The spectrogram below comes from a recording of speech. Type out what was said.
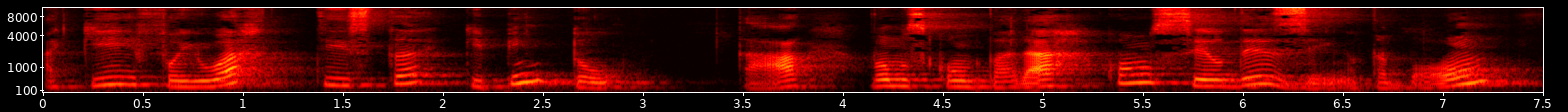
Aqui foi o artista que pintou, tá? Vamos comparar com o seu desenho, tá bom?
